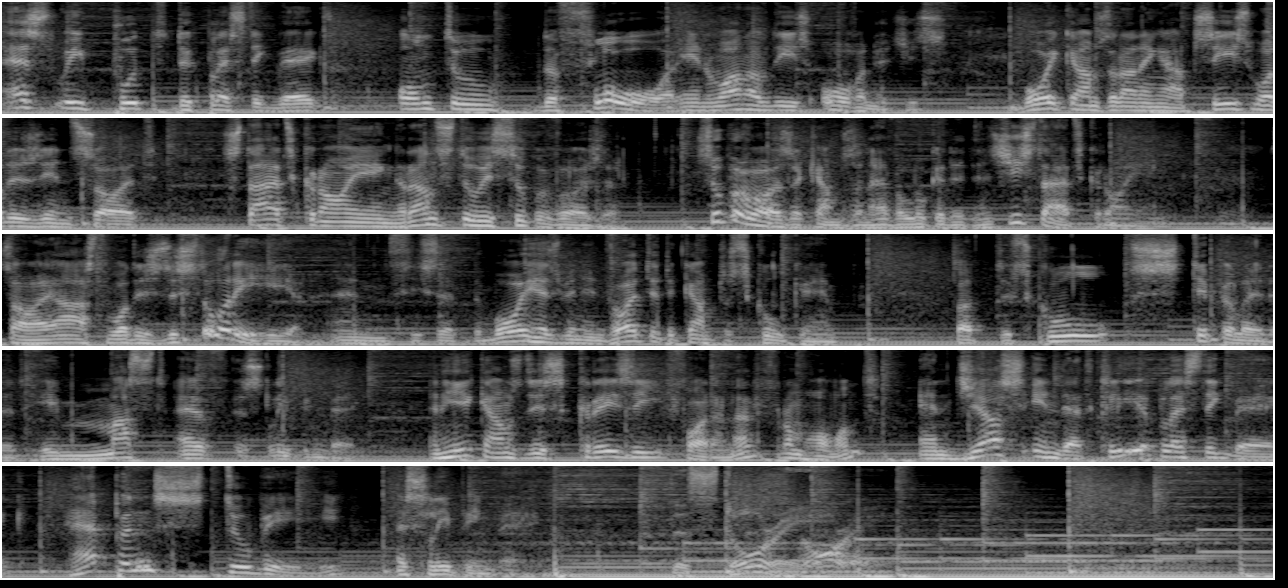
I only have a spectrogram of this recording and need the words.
As we put the plastic bag onto the floor in one of these orphanages, boy comes running up, sees what is inside, starts crying, runs to his supervisor. Supervisor comes and have a look at it, and she starts crying. So I asked, "What is the story here?" And she said, "The boy has been invited to come to school camp, but the school stipulated he must have a sleeping bag." And here comes this crazy foreigner from Holland, and just in that clear plastic bag happens to be a sleeping bag. The Story.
